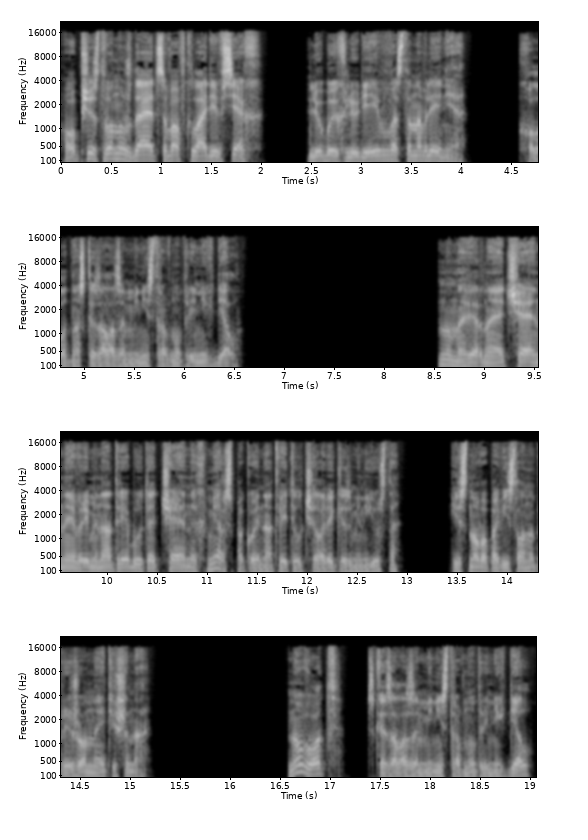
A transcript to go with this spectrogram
Общество нуждается во вкладе всех, любых людей в восстановление холодно сказала замминистра внутренних дел. Ну, наверное, отчаянные времена требуют отчаянных мер, спокойно ответил человек из Минюста, и снова повисла напряженная тишина. Ну вот, сказала замминистра внутренних дел,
